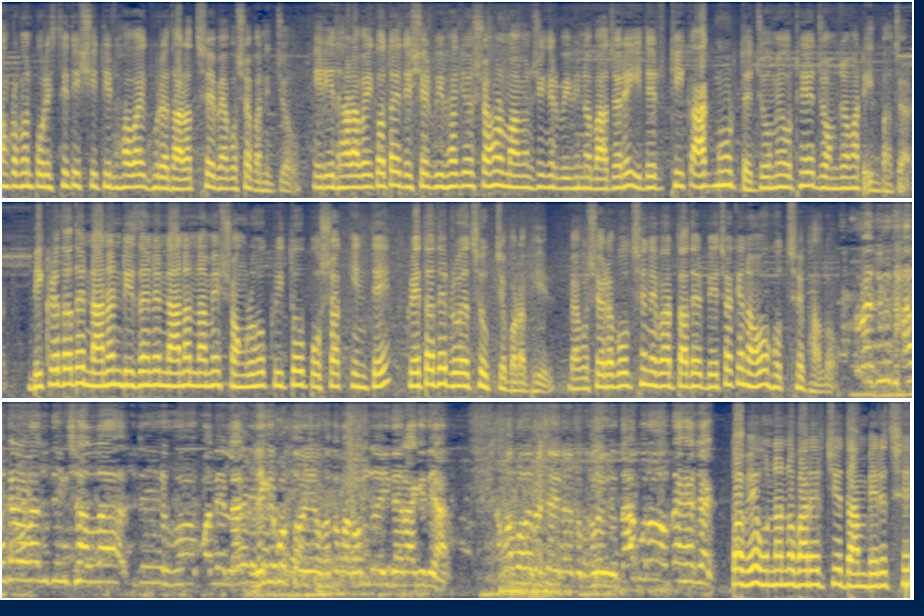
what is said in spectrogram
সংক্রমণ পরিস্থিতি শিথিল হওয়ায় ঘুরে দাঁড়াচ্ছে ব্যবসা বাণিজ্য। এরই ধারাবাহিকতায় দেশের বিভাগীয় শহর ময়মনসিংহের বিভিন্ন বাজারে ঈদের ঠিক আগ মুহূর্তে জমে ওঠে জমজমাট ঈদ বাজার। বিক্রেতাদের নানান ডিজাইনের নানান নামে সংগ্রহকৃত পোশাক কিনতে ক্রেতাদের রয়েছে উপচে পড়া ভিড়। ব্যবসায়ীরা বলছেন এবার তাদের বেচাকেনাও হচ্ছে ভালো। যদি যদি যদি মানে লেগে হয়তো বা রমজান ঈদের আগে তবে অন্যান্য বারের চেয়ে দাম বেড়েছে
